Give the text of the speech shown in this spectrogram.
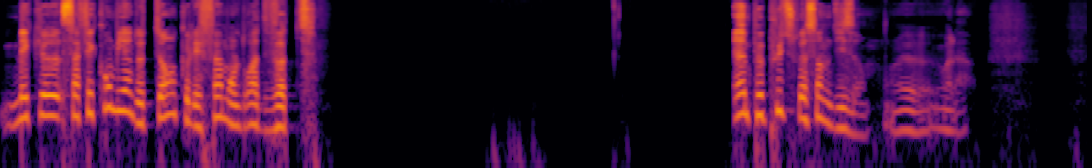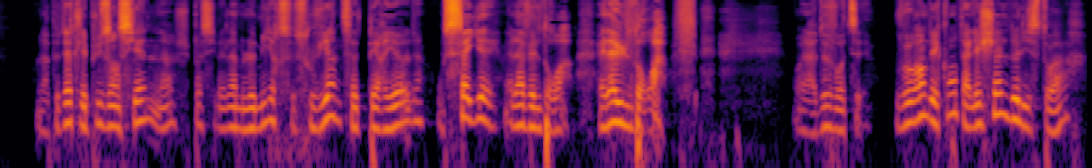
mais que ça fait combien de temps que les femmes ont le droit de vote? Un peu plus de 70 ans. Euh, voilà. A peut-être les plus anciennes, là. Je ne sais pas si Madame Lemire se souvient de cette période où ça y est, elle avait le droit. Elle a eu le droit. voilà, de voter. Vous vous rendez compte, à l'échelle de l'histoire,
